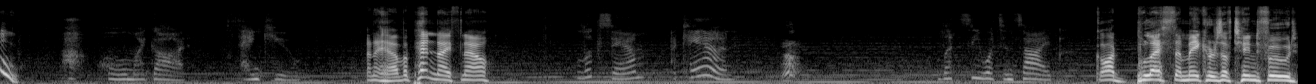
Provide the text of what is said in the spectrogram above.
Oh, Oh my god. Thank you. and I have a penknife now. Look, Sam. A can. Let's see what's inside. God bless the makers of tinned food.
